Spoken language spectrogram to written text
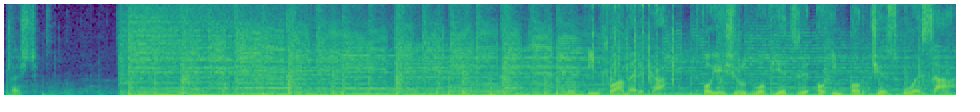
cześć. Infoameryka. Twoje źródło wiedzy o imporcie z USA.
